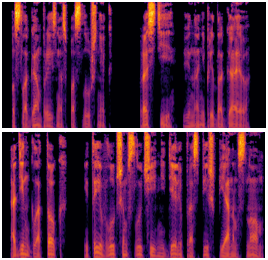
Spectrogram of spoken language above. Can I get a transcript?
— по слогам произнес послушник. «Прости, вина не предлагаю. Один глоток, и ты в лучшем случае неделю проспишь пьяным сном,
